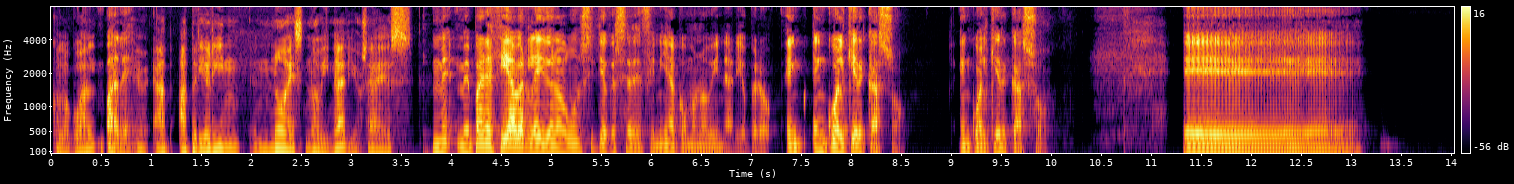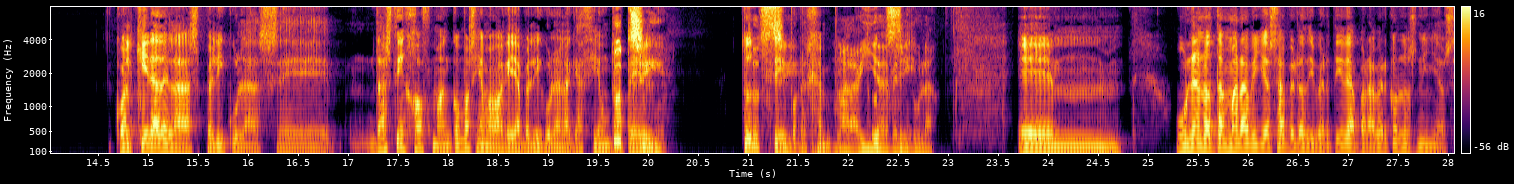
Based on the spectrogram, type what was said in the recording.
Con lo cual, vale. Eh, a, priori no es no binario, o sea, es... Me, parecía haber leído en algún sitio que se definía como no binario, pero en, en cualquier caso, en cualquier caso, eh, cualquiera de las películas. Eh, Dustin Hoffman, ¿cómo se llamaba aquella película en la que hacía un papel? Tutsi, por ejemplo. Maravilla de película. Em, una nota maravillosa pero divertida para ver con los niños.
